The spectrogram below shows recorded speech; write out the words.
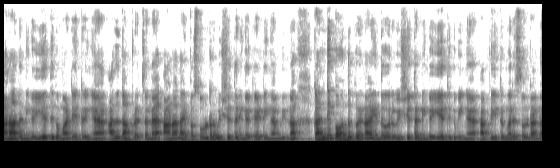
ஆனால் அதை நீங்கள் ஏற்றுக்க மாட்டேன்றீங்க. அதுதான் பிரச்சனை. ஆனால் நான் இப்போ சொல்கிற விஷயத்த நீங்கள் கேட்டீங்க அப்படின்னா கண்டிப்பாக வந்து போயினா இந்த ஒரு விஷயத்த நீங்கள் ஏற்றுக்குவீங்க அப்படின்ற மாதிரி சொல்கிறாங்க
